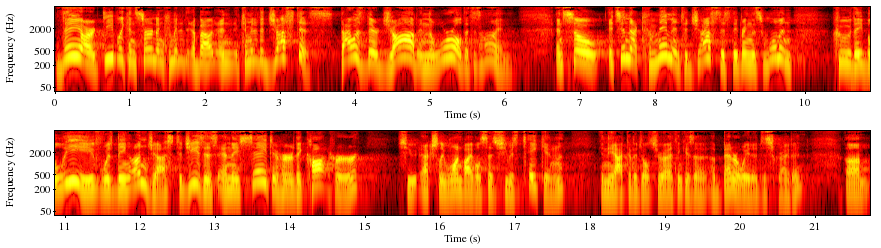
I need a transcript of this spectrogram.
They are deeply concerned and committed about and committed to justice. That was their job in the world at the time. And so it's in that commitment to justice they bring this woman who they believe was being unjust to Jesus, and they say to her, they caught her She actually, one Bible says she was taken in the act of adultery, I think is a, a better way to describe it. Um,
